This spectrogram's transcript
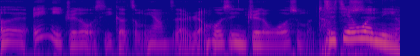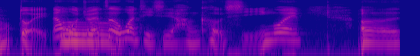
呃，诶，你觉得我是一个怎么样子的人，或是你觉得我有什么特直接问你哦。对，但我觉得这个问题其实很可惜，因为呃，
